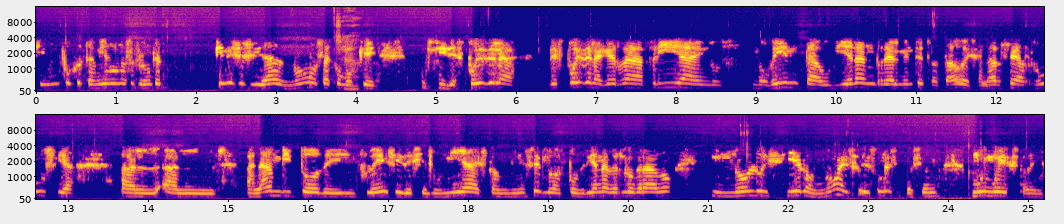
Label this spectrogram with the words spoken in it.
que un poco también uno se pregunta qué necesidad, ¿no? O sea, como que si después de la después de la Guerra Fría en los 90 hubieran realmente tratado de jalarse a Rusia al, al, al ámbito de influencia y de hegemonía estadounidense, lo podrían haber logrado y no lo hicieron, ¿no? Es, es una situación muy, muy extraña.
